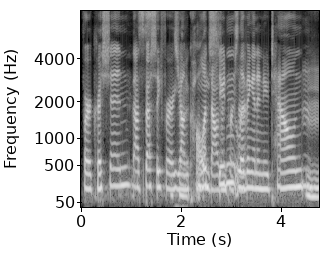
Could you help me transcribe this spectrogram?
for a Christian, That's- especially for a young right. college 1000%. student living in a new town, mm-hmm.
